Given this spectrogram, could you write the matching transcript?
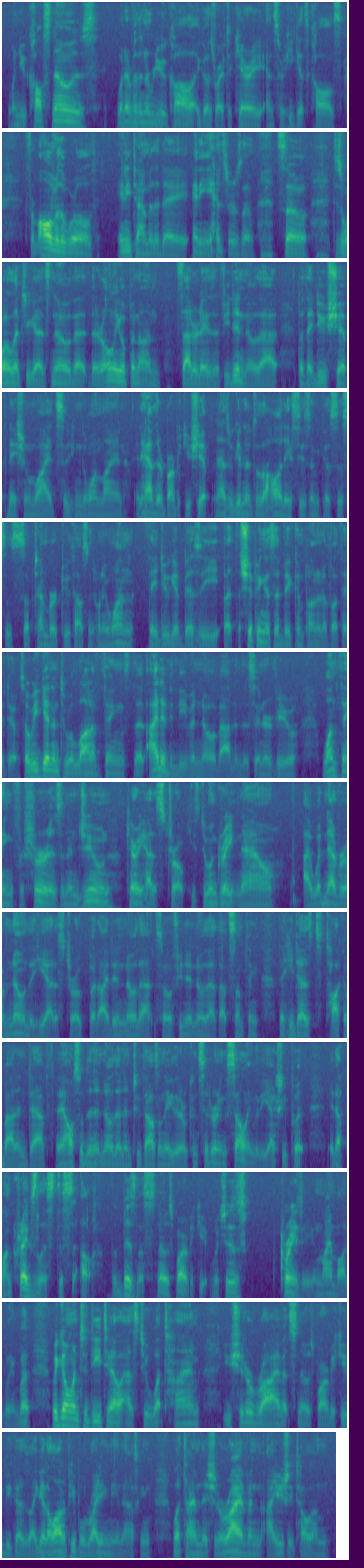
when you call Snows, whatever the number you call, it goes right to Kerry. And so he gets calls from all over the world any time of the day and he answers them. So just want to let you guys know that they're only open on Saturdays if you didn't know that, but they do ship nationwide so you can go online and have their barbecue shipped. And as we get into the holiday season, because this is September 2021, they do get busy, but the shipping is a big component of what they do. So we get into a lot of things that I didn't even know about in this interview. One thing for sure is that in June, Kerry had a stroke. He's doing great now. I would never have known that he had a stroke, but I didn't know that. So if you didn't know that, that's something that he does to talk about in depth. And I also didn't know that in 2008 they were considering selling, that he actually put it up on Craigslist to sell the business, Snow's Barbecue, which is crazy and mind boggling. But we go into detail as to what time you should arrive at Snow's Barbecue because I get a lot of people writing me and asking what time they should arrive, and I usually tell them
